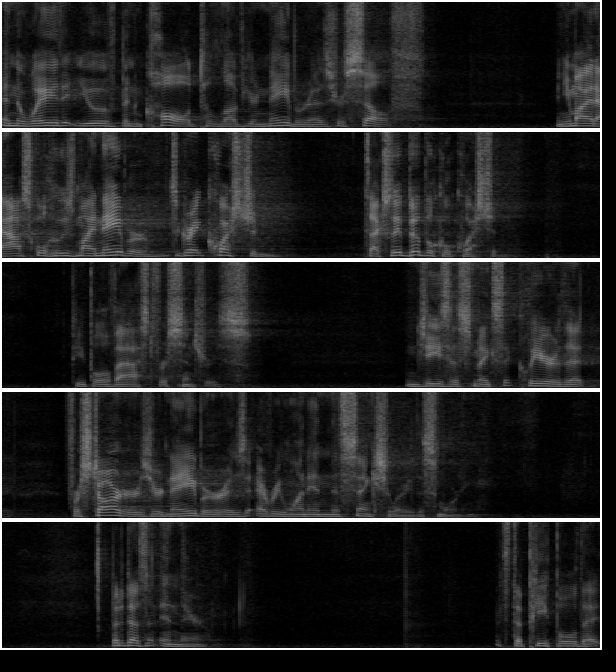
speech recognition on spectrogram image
in the way that you have been called to love your neighbor as yourself. And you might ask, well, who's my neighbor? It's a great question. It's actually a biblical question. People have asked for centuries. And Jesus makes it clear that for starters, your neighbor is everyone in this sanctuary this morning. But it doesn't end there. It's the people that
